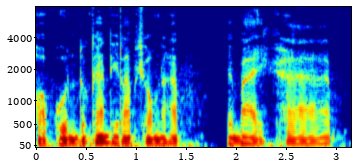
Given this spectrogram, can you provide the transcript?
ขอบคุณทุกท่านที่รับชมนะครับ บ๊ายบายครับ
